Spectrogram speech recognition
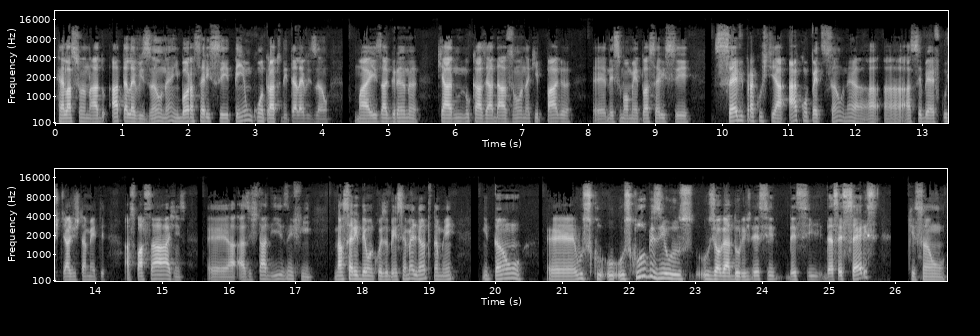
relacionado à televisão, né? Embora a Série C tenha um contrato de televisão, mas a grana que a, no caso é a da Zona que paga é, nesse momento a Série C, serve para custear a competição, né? A, a, a, CBF custear justamente as passagens, é, as estadias, enfim. Na Série D é uma coisa bem semelhante também. Então, é, os, os clubes e os, os jogadores desse, desse, dessas séries, que são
